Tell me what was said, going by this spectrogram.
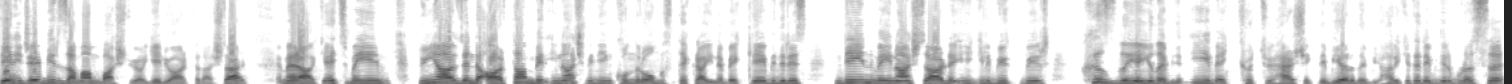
deneyeceği bir zaman başlıyor, geliyor arkadaşlar. E, merak etmeyin. Dünya üzerinde artan bir inanç ve din konuları olması tekrar yine bekleyebiliriz. Din ve inançlarla ilgili büyük bir hızlı yayılabilir. İyi ve kötü her şekilde bir arada bir hareket edebilir burası.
